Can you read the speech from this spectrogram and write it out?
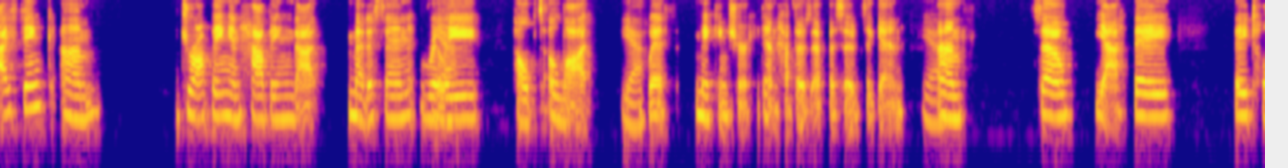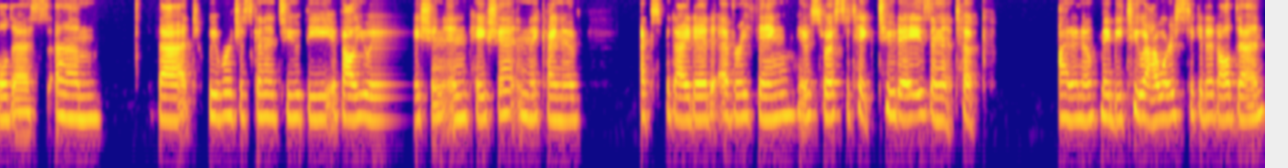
I think um, dropping and having that medicine really yeah. helped a lot. Yeah. With making sure he didn't have those episodes again. Yeah. Um, so yeah, they they told us um, that we were just going to do the evaluation inpatient and they kind of expedited everything. It was supposed to take two days and it took, I don't know, maybe two hours to get it all done.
